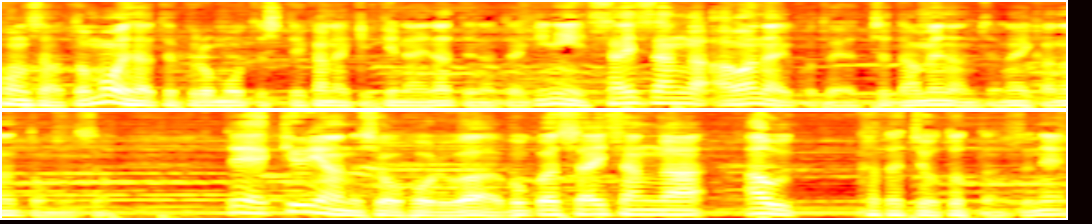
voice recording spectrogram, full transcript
コンサートもやってプロモートしていかなきゃいけないなってなった時に採算が合わないことをやっちゃだめなんじゃないかなと思うんですよ。でキュリアンのショーホールは僕は採算が合う形を取ったんですよね。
